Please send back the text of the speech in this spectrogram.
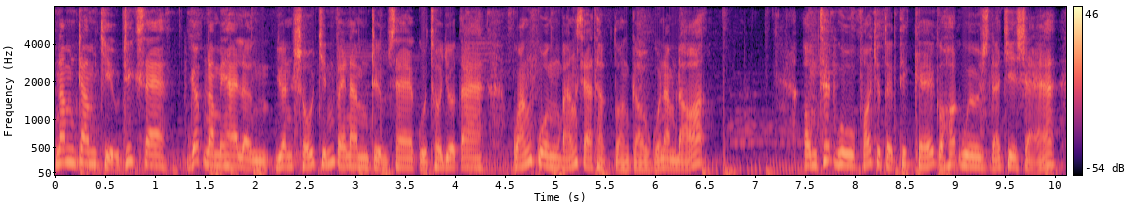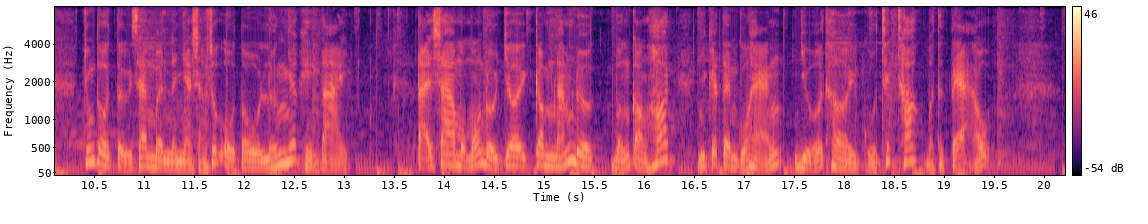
500 triệu chiếc xe, gấp 52 lần doanh số 9,5 triệu xe của Toyota, quán quân bán xe thật toàn cầu của năm đó. Ông Ted Wu, phó chủ tịch thiết kế của Hot Wheels đã chia sẻ, chúng tôi tự xem mình là nhà sản xuất ô tô lớn nhất hiện tại. Tại sao một món đồ chơi cầm nắm được vẫn còn hot như cái tên của hãng giữa thời của TikTok và thực tế ảo?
